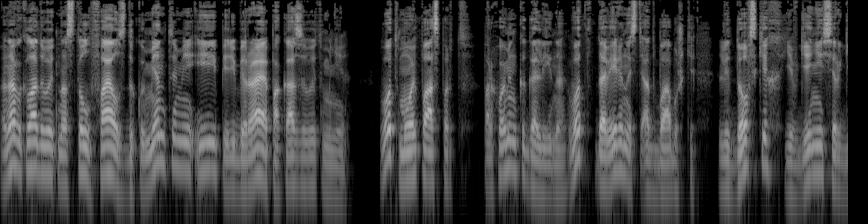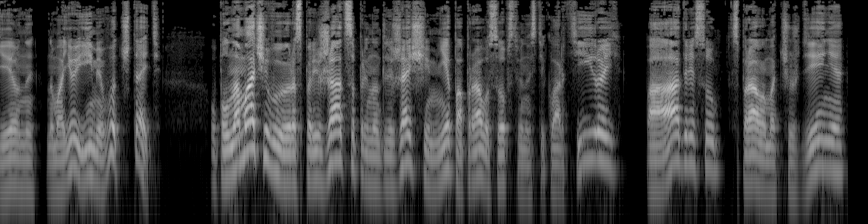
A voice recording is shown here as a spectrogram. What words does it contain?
Она выкладывает на стол файл с документами и, перебирая, показывает мне. Вот мой паспорт, Пархоменко Галина. Вот доверенность от бабушки, Ледовских Евгении Сергеевны, на мое имя. Вот, читайте. Уполномачиваю распоряжаться принадлежащей мне по праву собственности квартирой, по адресу, с правом отчуждения,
